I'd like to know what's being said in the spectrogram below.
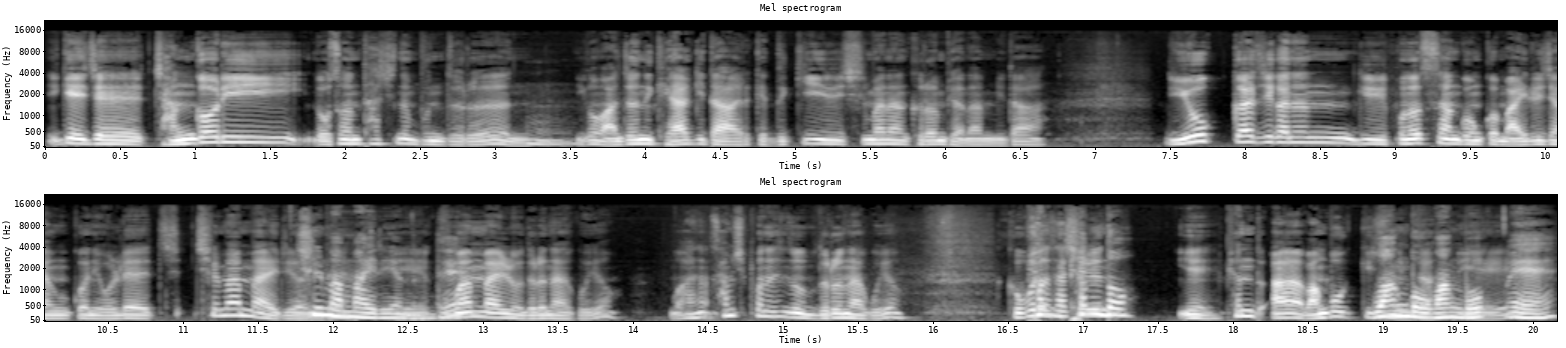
이게 이제 장거리 노선 타시는 분들은 음. 이거 완전히 계약이다 이렇게 느끼실 만한 그런 변화입니다. 뉴욕까지 가는 이 보너스 항공권 마일리지 항공권이 원래 7만 마일이었는데 7만 마일이었는데 예, 9만 마일로 늘어나고요. 뭐 한 30% 정도 늘어나고요. 그보다 사실은 편도? 예, 편도 아 왕복 기준입니다. 왕복 왕복. 예. 예.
